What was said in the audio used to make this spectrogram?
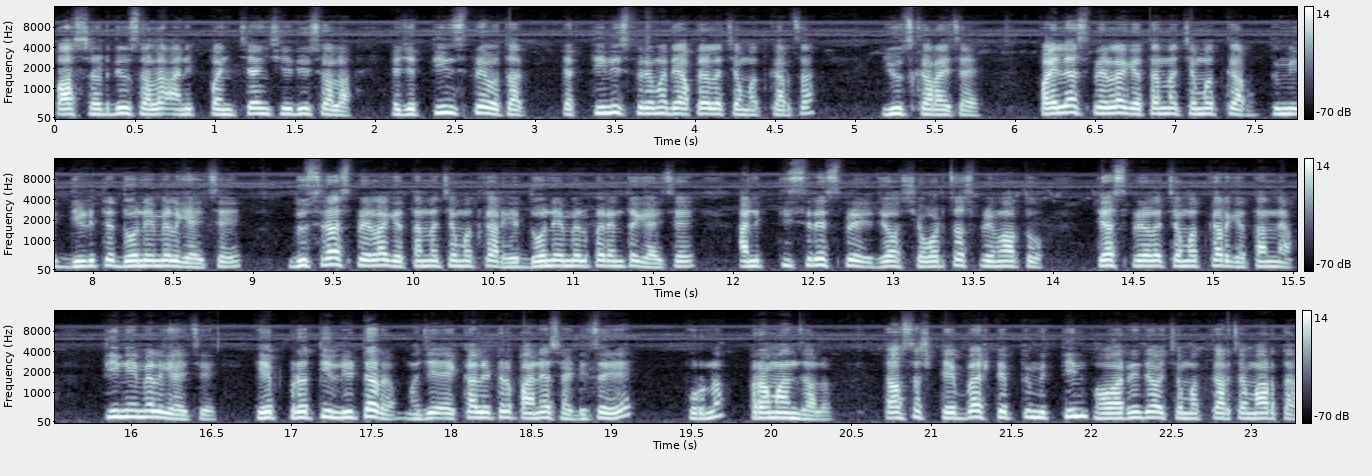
पासष्ट दिवसाला आणि पंच्याऐंशी दिवसाला हे जे तीन स्प्रे होतात त्या तिन्ही स्प्रेमध्ये आपल्याला चमत्कारचा यूज करायचा आहे. पहिल्या स्प्रेला घेताना चमत्कार तुम्ही दीड ते दोन एम एल घ्यायचं आहे. दुसऱ्या स्प्रेला घेताना चमत्कार हे दोन एम एलपर्यंत घ्यायचं आहे. आणि तिसरे स्प्रे जेव्हा शेवटचा स्प्रे मारतो त्या स्प्रेला चमत्कार घेताना तीन एम एल घ्यायचे हे प्रति लिटर म्हणजे एका लिटर पाण्यासाठीचं हे पूर्ण प्रमाण झालं. तर असं स्टेप बाय स्टेप तुम्ही तीन फवारणी जेव्हा चमत्कारच्या मारता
